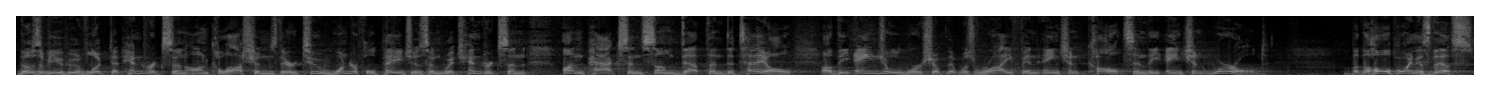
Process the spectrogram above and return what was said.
Those of you who have looked at Hendriksen on Colossians, there are two wonderful pages in which Hendriksen unpacks in some depth and detail of the angel worship that was rife in ancient cults in the ancient world. But the whole point is this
